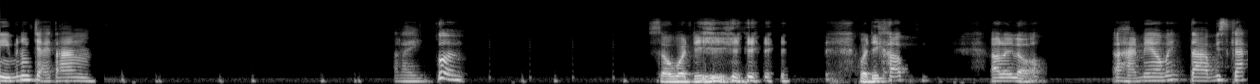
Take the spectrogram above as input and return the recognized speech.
นี่ไม่ต้องจ่ายตังค์อะไรเฮ้ยสวัสดี สวัสดีครับ อะไรเหรอ อาหารแมวไหม ตาวิสกัส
